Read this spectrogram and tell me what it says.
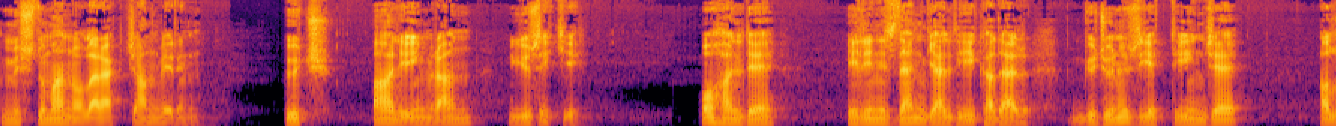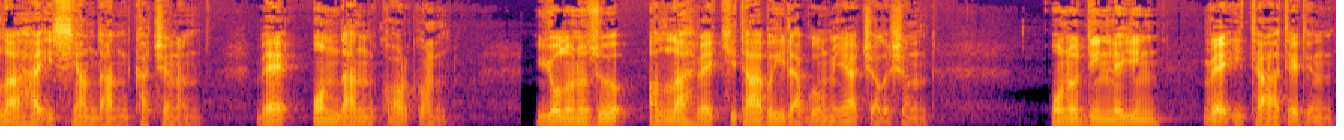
Müslüman olarak can verin. 3 Ali İmran 102 O halde elinizden geldiği kadar gücünüz yettiğince Allah'a isyandan kaçının ve ondan korkun. Yolunuzu Allah ve kitabıyla bulmaya çalışın. Onu dinleyin ve itaat edin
